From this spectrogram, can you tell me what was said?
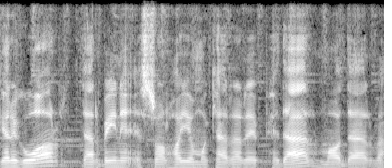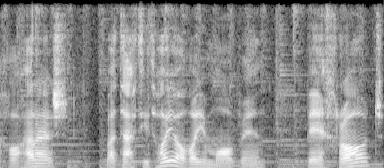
گرگوار در بین اصرارهای مکرر پدر، مادر و خواهرش و تهدیدهای آقای معاون به اخراج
